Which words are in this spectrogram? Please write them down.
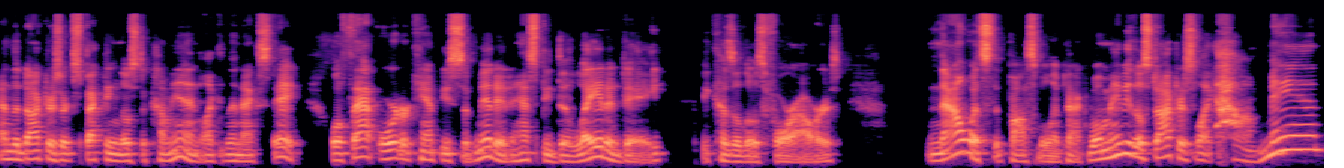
And the doctors are expecting those to come in like the next day. Well, if that order can't be submitted, it has to be delayed a day because of those four hours. Now, what's the possible impact? Well, maybe those doctors are like, oh man,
